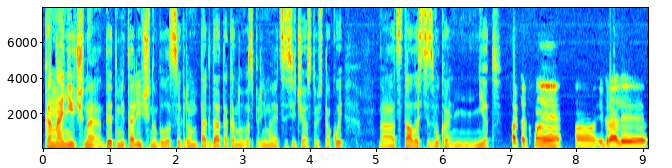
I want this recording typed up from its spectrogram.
канонично, дед-металлично было сыграно тогда, так оно воспринимается сейчас, то есть такой отсталости звука нет. Так как мы э, играли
